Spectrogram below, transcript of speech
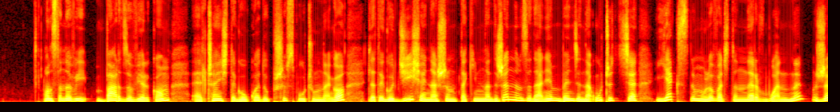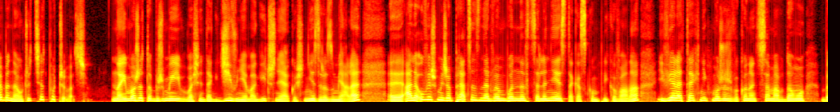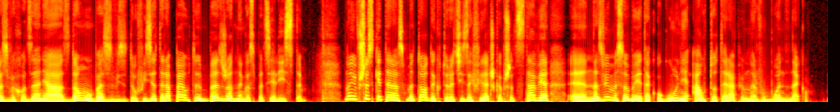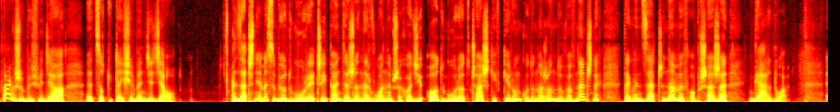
On stanowi bardzo wielką e, część tego układu przywspółczulnego, dlatego dzisiaj naszym takim nadrzędnym zadaniem będzie nauczyć się, jak stymulować ten nerw błędny, żeby nauczyć się odpoczywać. No i może to brzmi właśnie tak dziwnie, magicznie, jakoś niezrozumiale, e, ale uwierz mi, że praca z nerwem błędnym wcale nie jest taka skomplikowana i wiele technik możesz wykonać sama w domu bez wychodzenia z domu, bez wizyty u fizjoterapeuty, bez żadnego specjalisty. No i wszystkie teraz metody, które Ci za chwileczkę przedstawię, e, nazwijmy sobie je tak ogólnie autoterapią nerwu błędnego. Tak, żebyś wiedziała, e, co tutaj się będzie działo. Zaczniemy sobie od góry, czyli pamiętaj, że nerw błędny przechodzi od góry, od czaszki w kierunku do narządów wewnętrznych, tak więc zaczynamy w obszarze gardła.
